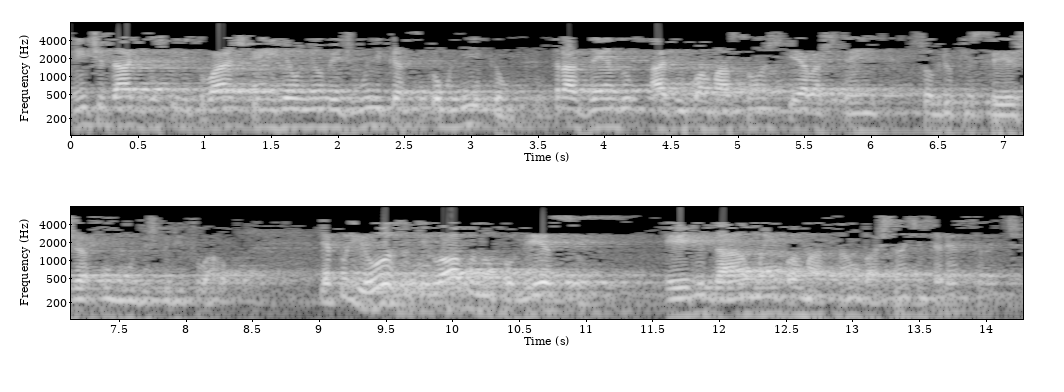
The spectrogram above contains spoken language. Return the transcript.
entidades espirituais que em reunião mediúnica se comunicam, trazendo as informações que elas têm sobre o que seja o mundo espiritual. E é curioso que logo no começo ele dá uma informação bastante interessante.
